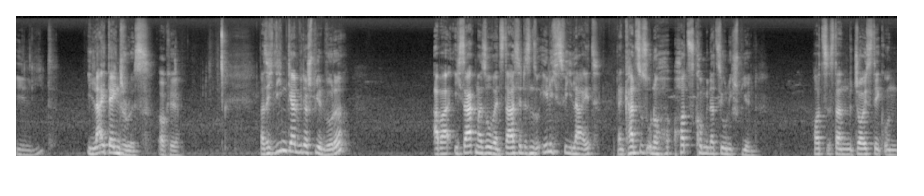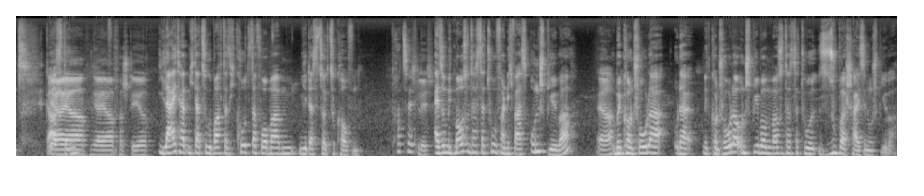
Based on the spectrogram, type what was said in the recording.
Elite. Elite Dangerous. Okay. Was ich liebend gern wieder spielen würde. Aber ich sag mal so, wenn Star Citizen so ähnlich ist wie Elite, dann kannst du es ohne Ho- HOTS-Kombination nicht spielen. HOTS ist dann mit Joystick und Ja, Gasding. ja, ja, ja, verstehe. Elite hat mich dazu gebracht, dass ich kurz davor war, mir das Zeug zu kaufen. Tatsächlich. Also mit Maus und Tastatur fand ich war es unspielbar. Ja. Und mit Controller oder mit Controller unspielbar und Maus und Tastatur super scheiße nur spielbar.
